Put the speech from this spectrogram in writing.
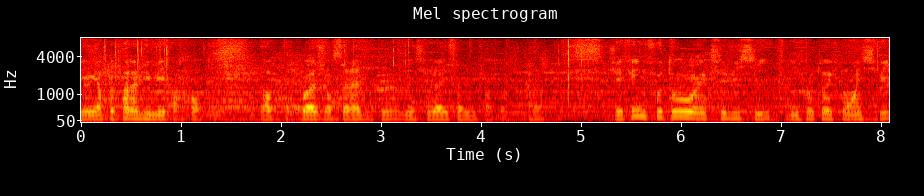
Et on peut pas l'allumer par contre. Alors pourquoi j'en sais rien du tout, mais celui-là il s'allume pas quoi. J'ai fait une photo avec celui-ci, une photo avec mon S8.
